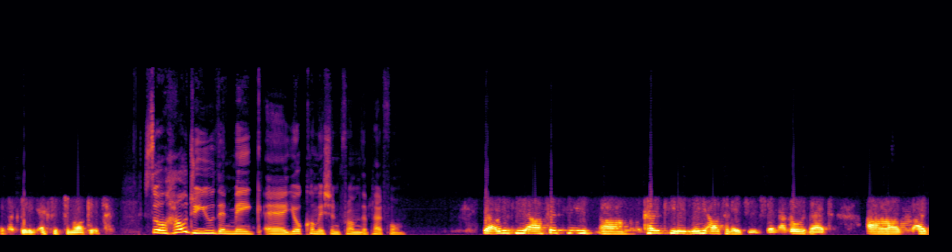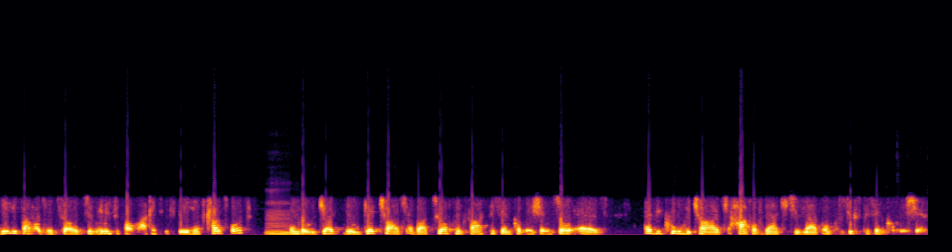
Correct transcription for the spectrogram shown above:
and not getting access to market. So, how do you then make uh, your commission from the platform? Yeah, obviously, uh, firstly, um, currently there's many alternatives, and I know that um, ideally farmers would sell to municipal markets if they have transport, mm. and they would, get, they get charged about 12.5% commission. So, as AgriKool, we charge half of that, which is like almost 6% commission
